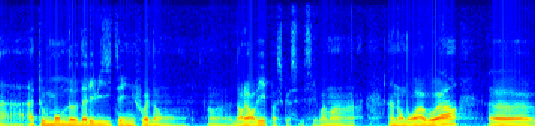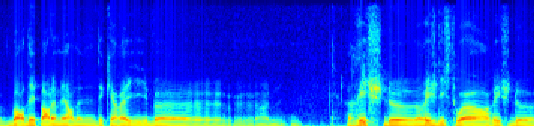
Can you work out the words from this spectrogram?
à, tout le monde d'aller visiter une fois dans, dans leur vie, parce que c'est vraiment un, endroit à voir. bordé par la mer des Caraïbes, riche de riche d'histoire, riche de,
